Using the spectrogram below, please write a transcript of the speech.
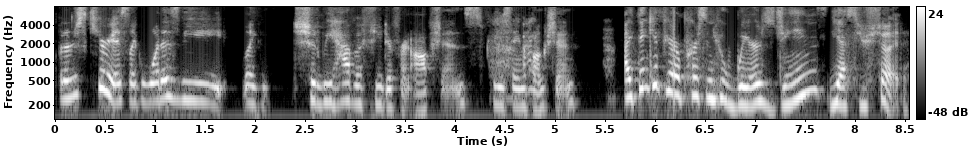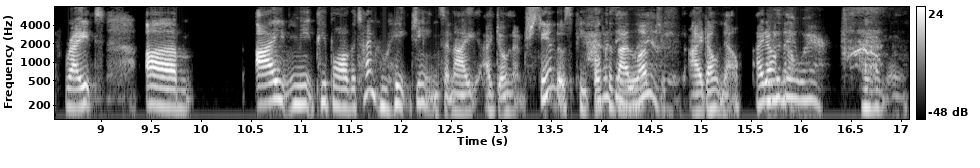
But I'm just curious like what is the like should we have a few different options for the same I, function? I think if you're a person who wears jeans, yes, you should, right? Um, I meet people all the time who hate jeans, and I, I don't understand those people because I love jeans. I don't know. I don't what do know. they wear?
